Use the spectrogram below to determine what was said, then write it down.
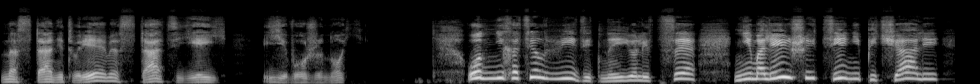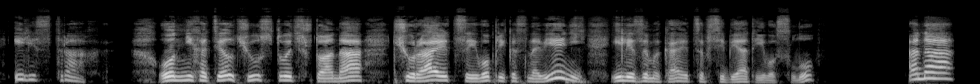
настанет время стать ей его женой. Он не хотел видеть на ее лице ни малейшей тени печали или страха. Он не хотел чувствовать, что она чурается его прикосновений или замыкается в себе от его слов. Она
